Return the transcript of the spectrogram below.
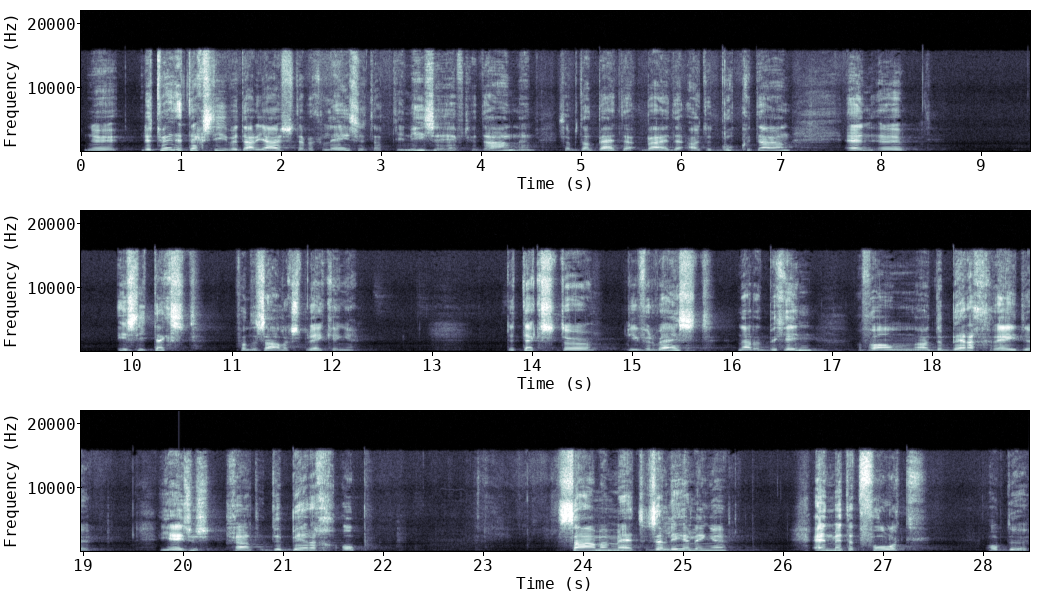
Nu, de tweede tekst die we daar juist hebben gelezen, dat Denise heeft gedaan, en ze hebben dat beide, uit het boek gedaan, en uh, is die tekst van de zaligsprekingen. De tekst die verwijst naar het begin van uh, de bergreden. Jezus gaat de berg op. Samen met zijn leerlingen en met het volk op de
